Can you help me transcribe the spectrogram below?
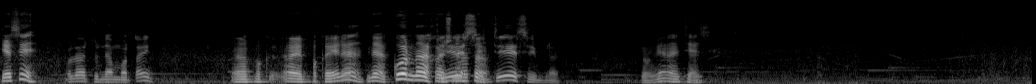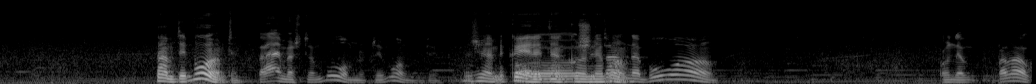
Tiesiai? Blėt, tu nematai? A, pakairę? Ne, kur, na, aš nematau. Tiesiai, tiesiai, blėt. Nu, gerai, tiesiai. Tam tai buvom ten. Tai mes ten buvom, nu tai buvom. nu Tai. Važiuojam į kairę ten, O kur šitam nebuvom. nebuvo. O ne, palauk,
